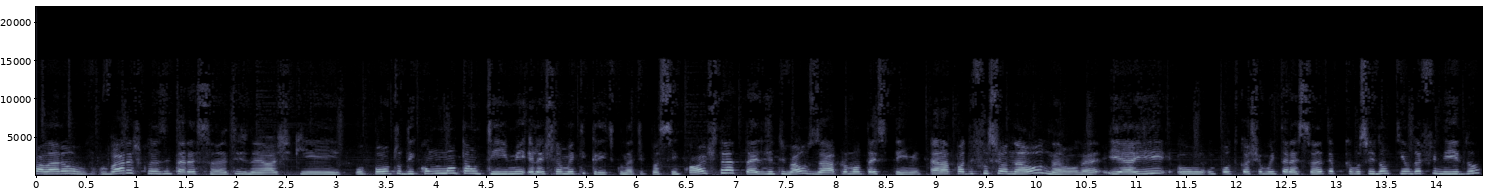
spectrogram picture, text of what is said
Falaram várias coisas interessantes, né? Eu acho que o ponto de como montar um time, ele é extremamente crítico, né? Tipo assim, qual estratégia a gente vai usar para montar esse time? Ela pode funcionar ou não, né? E aí, um ponto que eu achei muito interessante é porque vocês não tinham definido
